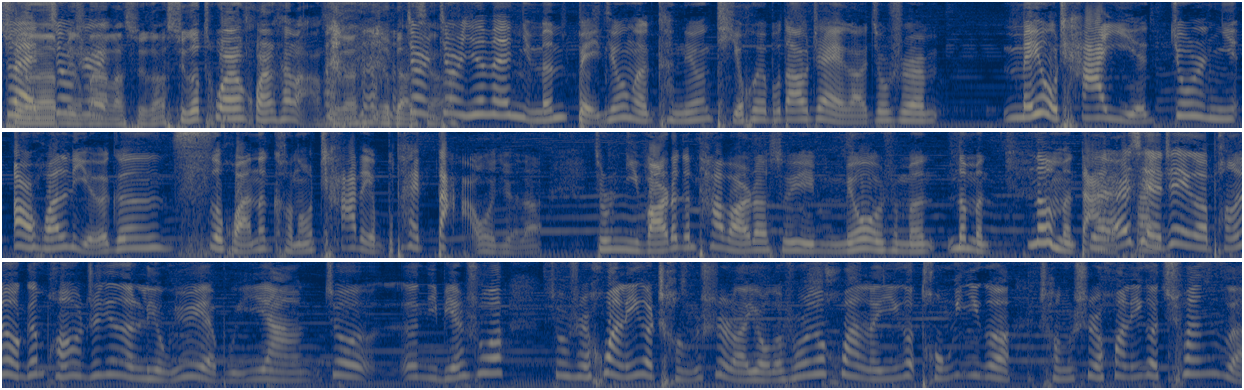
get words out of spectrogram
对就是明白了，旭哥，旭哥突然豁然开朗，旭哥就是就是因为你们北京的肯定体会不到这个，就是没有差异，就是你二环里的跟四环的可能差的也不太大，我觉得。就是你玩的跟他玩的，所以没有什么那么那么大对。而且这个朋友跟朋友之间的领域也不一样，就呃，你别说，就是换了一个城市了，有的时候就换了一个同一个城市，换了一个圈子。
